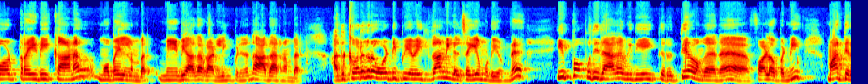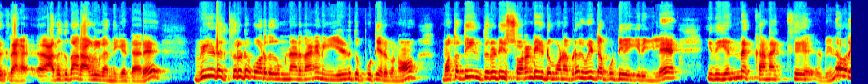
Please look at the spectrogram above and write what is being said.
ஓட்டர் ஐடிக்கான mobile number maybe Aadhaar card link பண்ணியிருந்தால் ஆதார் நம்பர் அதுக்கு வருகிற ஓடிபியை வைத்து தான் நீங்கள் செய்ய முடியும்னு இப்போ புதிதாக விதியை திருத்தி அவங்க அதை ஃபாலோ பண்ணி மாற்றிருக்கிறாங்க அதுக்கு தான் ராகுல் காந்தி கேட்டார் வீடு திருடு போகிறதுக்கு முன்னாடி தாங்க நீங்கள் எழுத்து பூட்டி இருக்கணும். மொத்தத்தையும் திருடி சுரண்டிக்கிட்டு போன பிறகு வீட்டை பூட்டி வைக்கிறீங்களே இது என்ன கணக்கு அப்படின்னு அவர்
